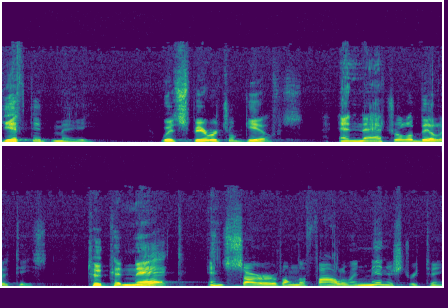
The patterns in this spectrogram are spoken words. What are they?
gifted me with spiritual gifts and natural abilities to connect and serve on the following ministry teams.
